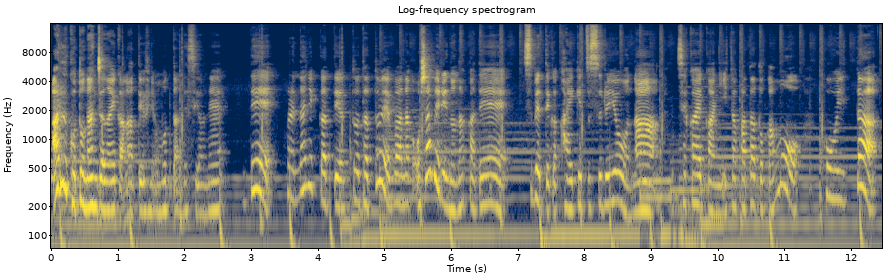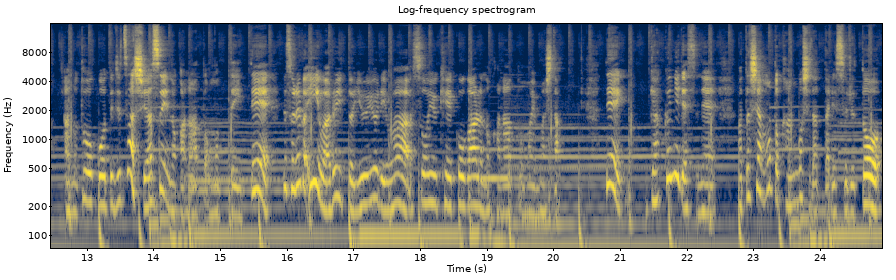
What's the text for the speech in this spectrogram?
あることなんじゃないかなっていうふうに思ったんですよね。でこれ何かっていうと例えばなんかおしゃべりの中で全てが解決するような世界観にいた方とかもこういったあの投稿って実はしやすいのかなと思っていてでそれがいい悪いというよりはそういう傾向があるのかなと思いましたで逆にですね私は元看護師だったりすると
